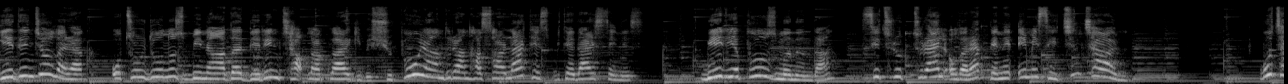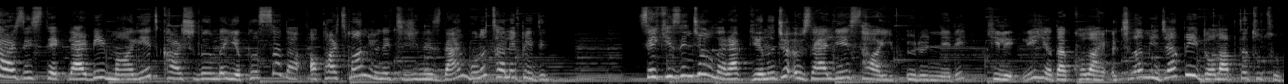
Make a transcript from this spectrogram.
Yedinci olarak oturduğunuz binada derin çatlaklar gibi şüphe uyandıran hasarlar tespit ederseniz bir yapı uzmanından strüktürel olarak denetlemesi için çağırın. Bu tarz istekler bir maliyet karşılığında yapılsa da apartman yöneticinizden bunu talep edin. Sekizinci olarak yanıcı özelliğe sahip ürünleri kilitli ya da kolay açılamayacak bir dolapta tutun.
